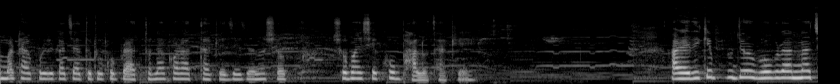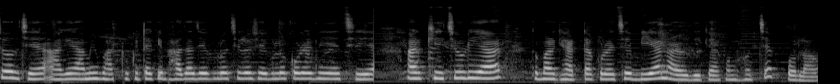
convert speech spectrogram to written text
আমার ঠাকুরের কাছে এতটুকু প্রার্থনা করার থাকে যে যেন সব সময় সে খুব ভালো থাকে। আর এদিকে পুজোর ভোগ রান্না চলছে। আগে আমি টুকিটাকি ভাজা যেগুলো ছিল সেগুলো করে নিয়েছি। আর খিচুড়ি আর তোমার ঘ্যাটটা করেছে বিয়ান, আর ওইদিকে এখন হচ্ছে পোলাও।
